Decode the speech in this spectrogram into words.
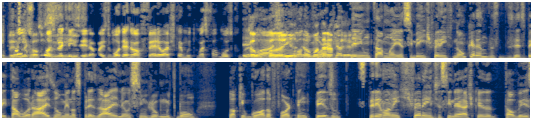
o Black Black Não Ops sou pra a mim. Blackzeira, mas o Modern Warfare eu acho que é muito mais famoso que o Black Eu Ops. acho que Campanha God é o of War Modern já Warfare. tem um tamanho assim bem diferente, não querendo des- desrespeitar o Horizon ou menosprezar, ele é assim, um jogo muito bom, só que o God of War tem um peso extremamente diferente, assim, né? Acho que talvez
